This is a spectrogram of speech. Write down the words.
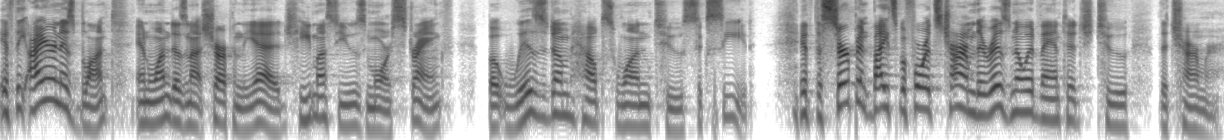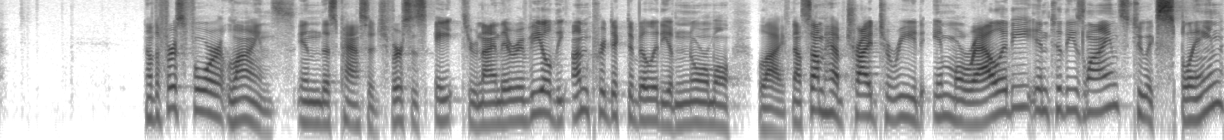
If the iron is blunt and one does not sharpen the edge, he must use more strength, but wisdom helps one to succeed. If the serpent bites before it's charm, there is no advantage to the charmer. Now, the first four lines in this passage, verses 8 through 9, they reveal the unpredictability of normal life. Now, some have tried to read immorality into these lines to explain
